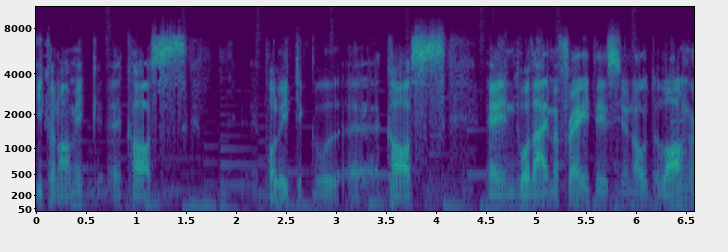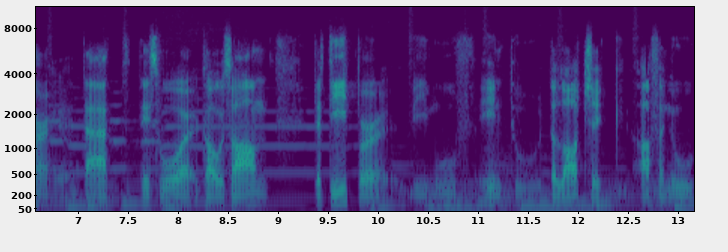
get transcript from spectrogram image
economic costs, political costs, and what I'm afraid is, you know, the longer that this war goes on, the deeper we move into the logic of a new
